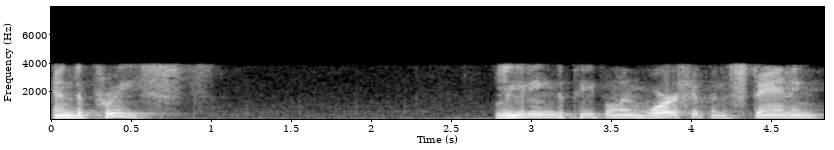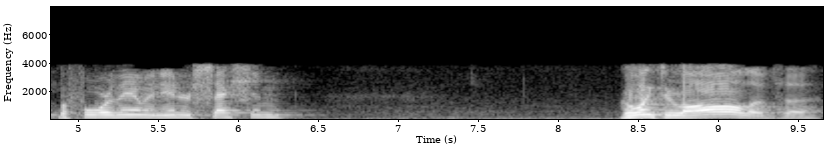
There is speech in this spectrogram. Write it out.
And the priests, leading the people in worship and standing before them in intercession, going through all of the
